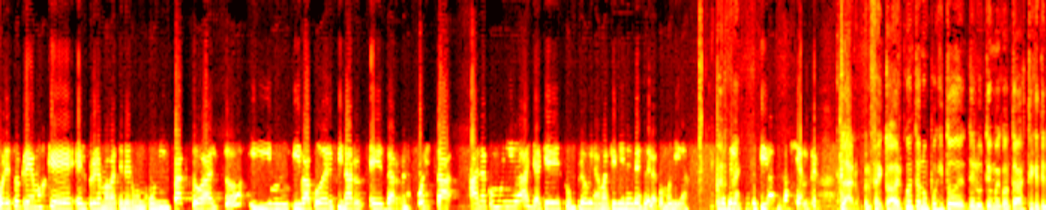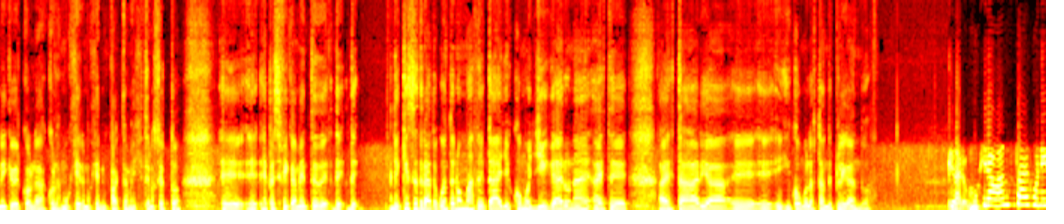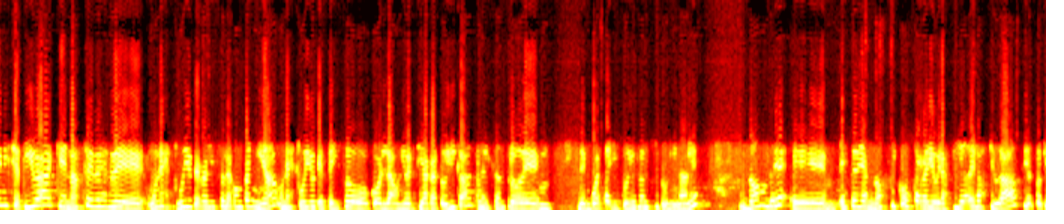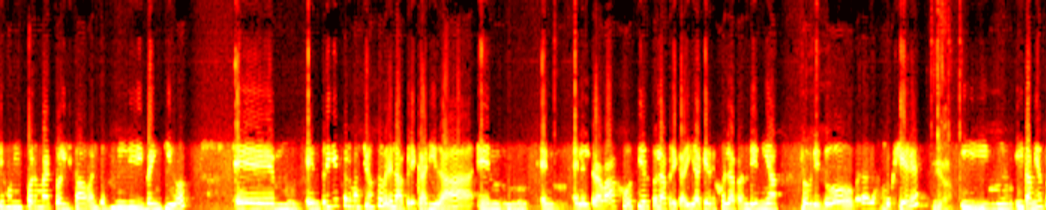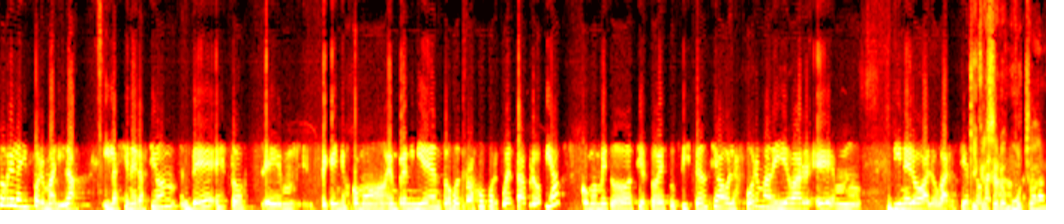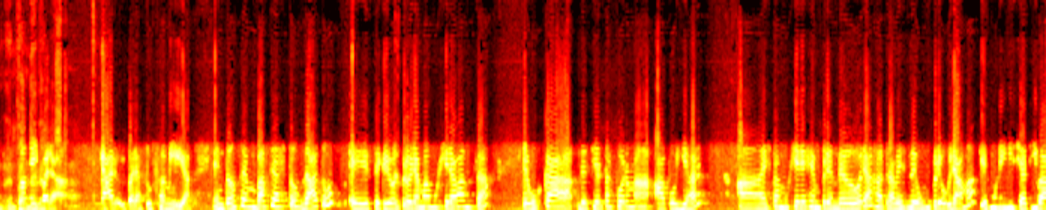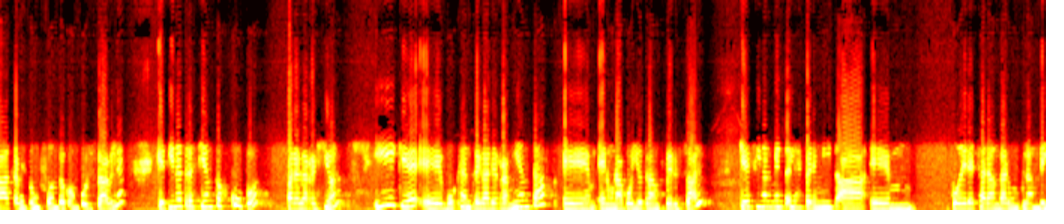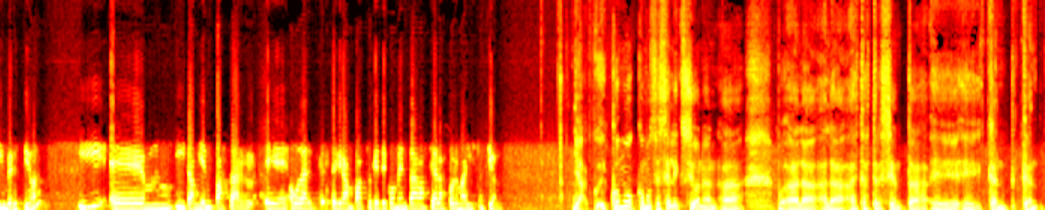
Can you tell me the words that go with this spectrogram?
por eso creemos que el programa va a tener un, impacto alto y, va a poder final, eh, dar respuesta a la comunidad, ya que es un programa que viene desde la comunidad, desde las necesidades de la gente. Claro, perfecto. A ver, cuéntanos un poquito del último que contaste que tiene que ver con las, con las mujeres, Mujer Impacta, me dijiste, ¿no es cierto? Eh, eh, específicamente, de, de, qué se trata? Cuéntanos más detalles, cómo llegaron a, este, a esta área y cómo lo están desplegando. Claro, Mujer Avanza es una iniciativa que nace desde un estudio que realizó la compañía, un estudio que se hizo con la Universidad Católica, con el Centro de, Encuestas y Estudios Longitudinales, donde eh, este diagnóstico, esta radiografía de la ciudad, cierto que es un informe actualizado al 2022, eh, entrega información sobre la precariedad en, en, el trabajo, ¿cierto? La precariedad que dejó la pandemia, sobre mm. todo para las mujeres, y, y, también sobre la informalidad y la generación de estos eh, pequeños como emprendimientos o trabajos por cuenta propia como método, ¿cierto?, de subsistencia o la forma de llevar eh, dinero al hogar, ¿cierto? Que crecieron mucho en, pandemia. Claro, y para su familia. Entonces, en base a estos datos, eh, se creó el programa Mujer Avanza, que busca de cierta forma apoyar a estas mujeres emprendedoras a través de un programa, que es una iniciativa a través de un fondo concursable, que tiene 300 cupos para la región y que eh, busca entregar herramientas eh, en un apoyo transversal que finalmente les permita em, poder echar a andar un plan de inversión y, em, y también pasar eh, o dar este gran paso que te comentaba hacia la formalización. Ya, ¿cómo, cómo se seleccionan a, a, la, a, la, a estas 300 eh, eh,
